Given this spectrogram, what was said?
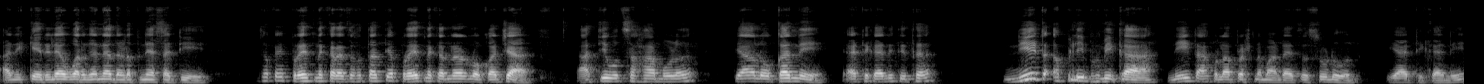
आणि केलेल्या वर्गण्या दडपण्यासाठी जो काही प्रयत्न करायचा होता त्या प्रयत्न करणाऱ्या लोकांच्या अतिउत्साहामुळं त्या लोकांनी या ठिकाणी तिथं नीट आपली भूमिका नीट आपला प्रश्न मांडायचं सोडून या ठिकाणी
